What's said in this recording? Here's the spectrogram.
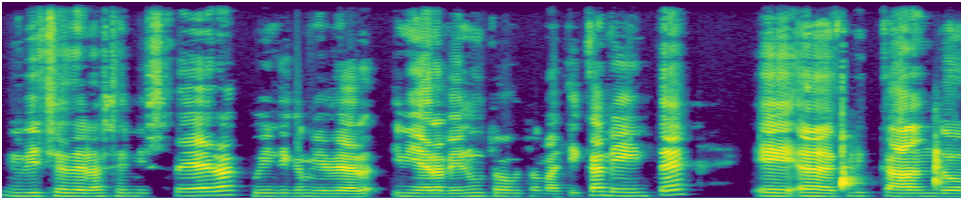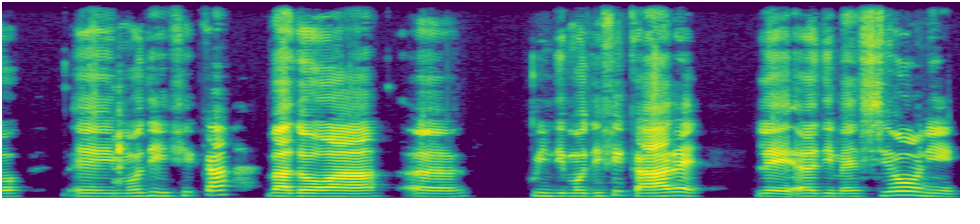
invece della semisfera, quindi che mi mi era venuto automaticamente e eh, cliccando eh, in modifica vado a eh, quindi modificare le eh, dimensioni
